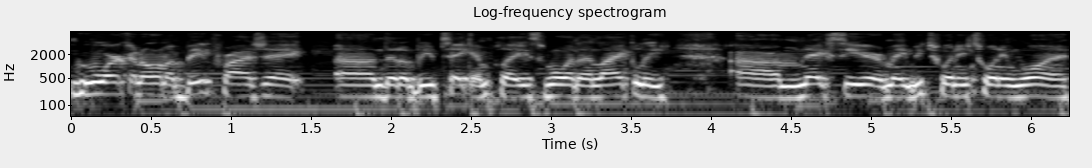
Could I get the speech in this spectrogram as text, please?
we're working on a big project um, that'll be taking place more than likely um, next year, maybe 2021,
